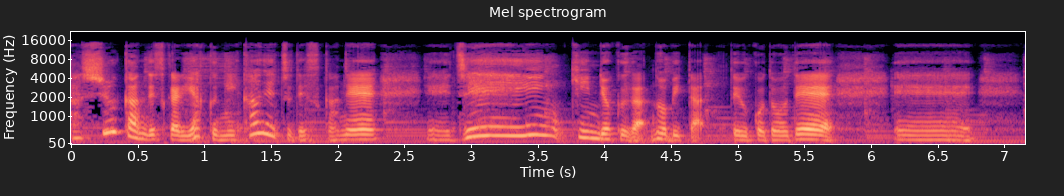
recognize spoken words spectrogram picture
8週間ですから約2ヶ月ですかね、えー、全員筋力が伸びたっていうことで、えー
